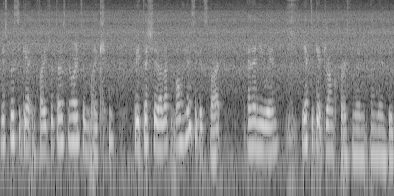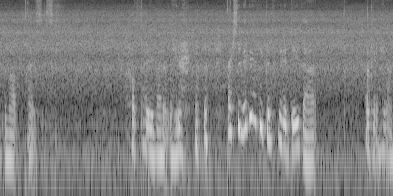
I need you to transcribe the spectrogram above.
you're supposed to get in fights with those Nords and, like, beat the shit out of them. Well, here's a good spot. And then you win. You have to get drunk first and then and then beat them up. That's, I'll tell you about it later. Actually, maybe it'd be good for me to do that. Okay, hang on.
